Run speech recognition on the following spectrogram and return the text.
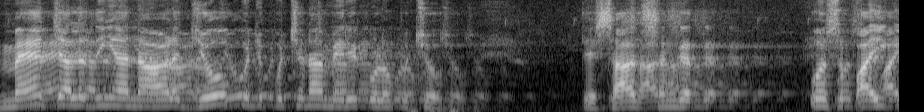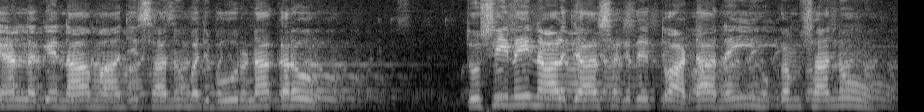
ਮੈਂ ਚੱਲਦੀਆਂ ਨਾਲ ਜੋ ਕੁਝ ਪੁੱਛਣਾ ਮੇਰੇ ਕੋਲੋਂ ਪੁੱਛੋ। ਤੇ ਸਾਧ ਸੰਗਤ, ਉਹ ਸਿਪਾਹੀ ਕਹਿਣ ਲੱਗੇ, ਨਾ ਮਾਂ ਜੀ, ਸਾਨੂੰ ਮਜਬੂਰ ਨਾ ਕਰੋ। ਤੁਸੀਂ ਨਹੀਂ ਨਾਲ ਜਾ ਸਕਦੇ, ਤੁਹਾਡਾ ਨਹੀਂ ਹੁਕਮ ਸਾਨੂੰ।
